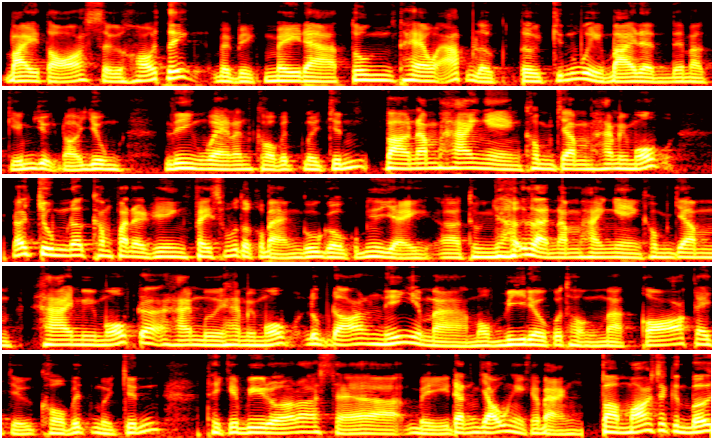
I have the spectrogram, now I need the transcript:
bày tỏ sự hối tiếc về việc Meta tuân theo áp lực từ chính quyền Biden để mà kiểm duyệt nội dung liên quan đến COVID-19. Vào năm 2021, nói chung nó không phải là riêng Facebook của các bạn Google cũng như vậy. À, thường nhớ là năm 2021 đó 20 21 lúc đó nếu như mà một video của Thuận mà có cái chữ Covid 19 thì cái video đó sẽ bị đánh dấu ngay các bạn. Và Mark Zuckerberg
